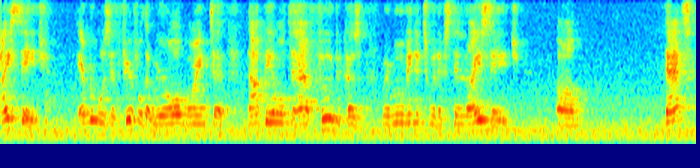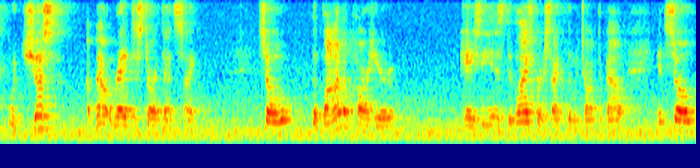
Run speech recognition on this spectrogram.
Ice age. Everyone was fearful that we were all going to not be able to have food because we're moving into an extended ice age. Um, that's we're just about ready to start that cycle. So the bottom part here, Casey, is the Gleissberg cycle that we talked about. And so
